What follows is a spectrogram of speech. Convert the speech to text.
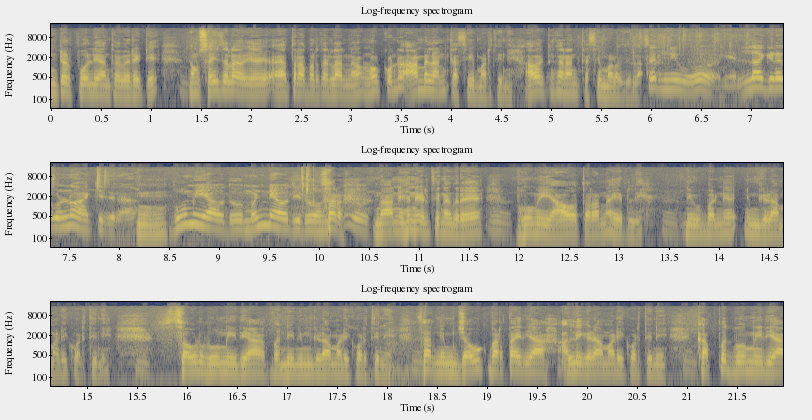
ಇಂಟರ್ಪೋಲಿಯಾ ಅಂತ ವೆರೈಟಿ ನಮ್ಮ ಸೈಜ್ ಎಲ್ಲ ಯಾವ ಥರ ಬರ್ತಲ್ಲ ನಾವು ನೋಡಿಕೊಂಡು ಆಮೇಲೆ ನಾನು ಕಸಿ ಮಾಡ್ತೀನಿ. ಆವಾಗ ತನಕ ನಾನು ಕಸಿ ಮಾಡೋದಿಲ್ಲ. ಸರ್ ನೀವು ಎಲ್ಲ ಗಿಡಗಳನ್ನೂ ಹಾಕಿದ್ದೀರಾ? ಭೂಮಿ ಯಾವುದು? ಮಣ್ಣು ಯಾವ್ದು ಇದು? ಸರ್ ನಾನು ಏನು ಹೇಳ್ತೀನಿ ಅಂದರೆ ಭೂಮಿ ಯಾವ ಥರನ ಇರಲಿ. ನೀವು ಬನ್ನಿ ನಿಮ್ಮ ಗಿಡ ಮಾಡಿ ಕೊಡ್ತೀನಿ. ಸೌಳು ಭೂಮಿ ಇದೆಯಾ? ಬನ್ನಿ ನಿಮ್ಮ ಗಿಡ ಮಾಡಿ ಕೊಡ್ತೀನಿ. ಸರ್ ನಿಮ್ಮ ಜೌಕ್ ಬರ್ತಾ ಇದೆಯಾ? ಅಲ್ಲಿ ಗಿಡ ಮಾಡಿ ಕೊಡ್ತೀನಿ. ಕಪ್ಪದ ಭೂಮಿ ಇದೆಯಾ?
